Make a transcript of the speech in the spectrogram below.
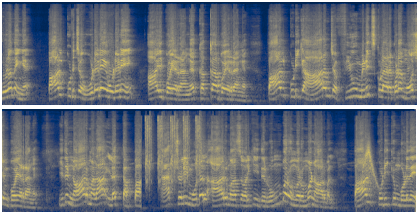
குழந்தைங்க பால் குடிச்ச உடனே உடனே ஆய் போயிடுறாங்க கக்கா போயிடுறாங்க. பால் குடிக்க ஆரம்பிச்ச ஃபியூ மினிட்ஸ்குள்ளார கூட மோஷன் போயிடுறாங்க. இது நார்மலா இல்லை தப்பா? ஆக்சுவலி முதல் ஆறு மாதம் வரைக்கும் இது ரொம்ப ரொம்ப ரொம்ப நார்மல் பால் குடிக்கும் பொழுதே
